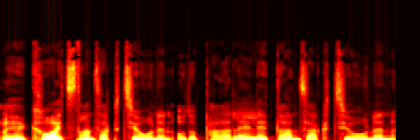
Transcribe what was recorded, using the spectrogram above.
äh, Kreuztransaktionen oder parallele Transaktionen.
